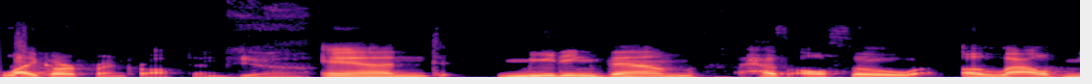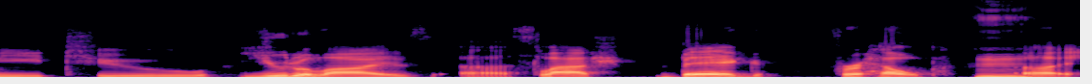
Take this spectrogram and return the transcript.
like our friend Crofton. Yeah, and meeting them has also allowed me to utilize uh, slash beg for help Hmm. uh, in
